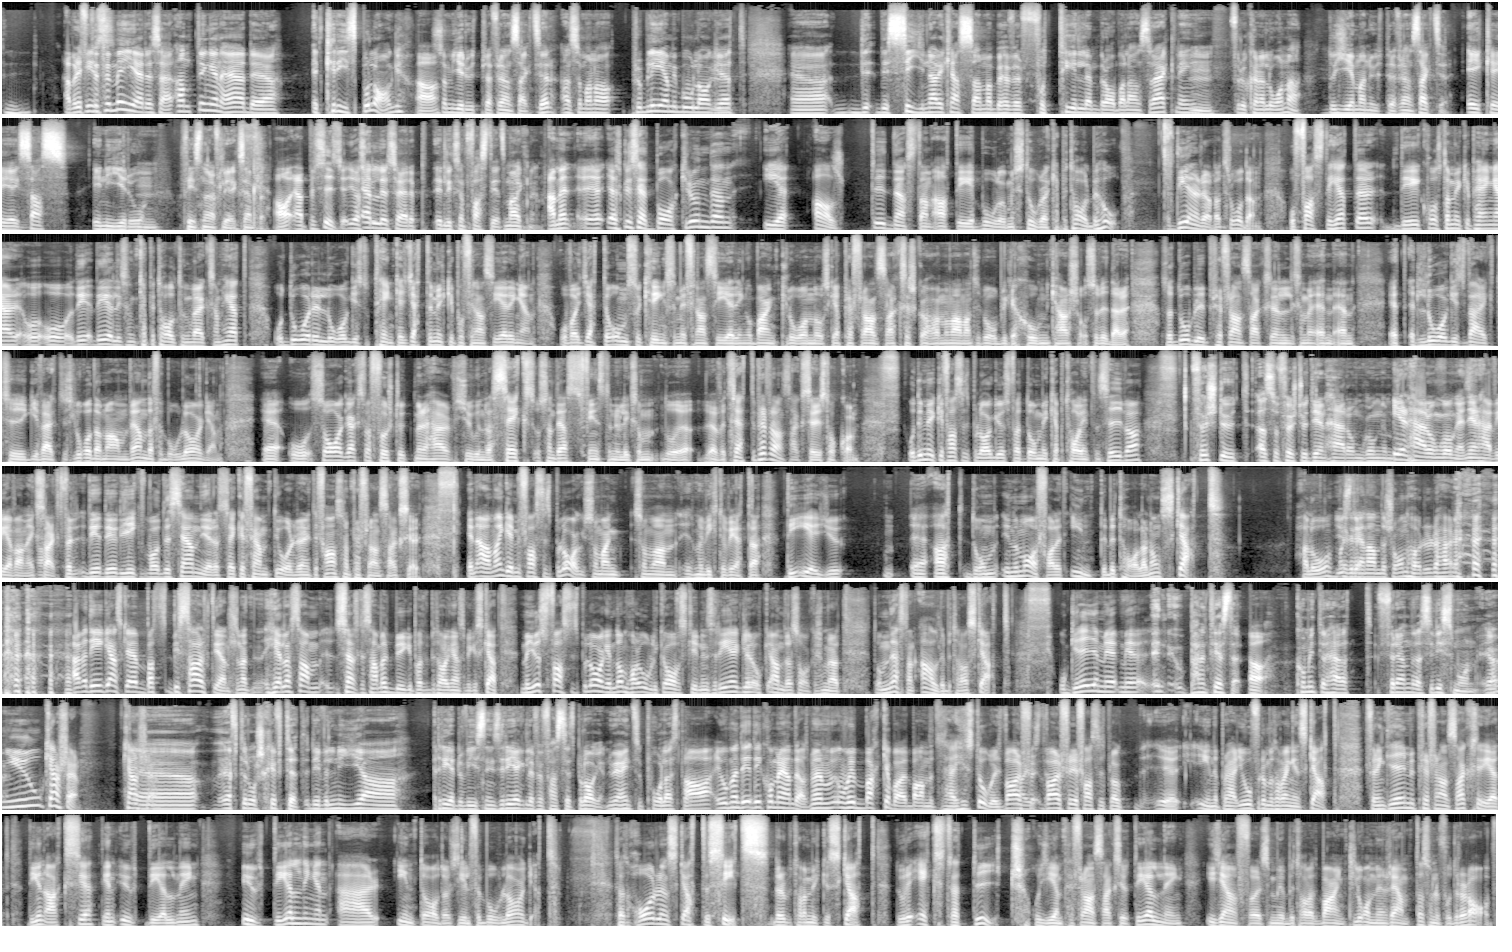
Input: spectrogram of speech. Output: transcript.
Ja, det För, finns... för mig är det så här, antingen är det ett krisbolag Ja. som ger ut preferensaktier. Alltså man har problem i bolaget, Mm. eh, det, det sinar i kassan, man behöver få till en bra balansräkning Mm. för att kunna låna. Då ger man ut preferensaktier. A.k.a. SAS, Eniro, Mm. finns några fler exempel. Ja, ja, precis. Jag, jag, Eller så är det eh, liksom fastighetsmarknaden. Ja, men, eh, jag skulle säga att bakgrunden är alltid nästan att det är bolag med stora kapitalbehov. Det är den röda tråden. Och fastigheter, det kostar mycket pengar och, och det, det är liksom kapitaltung verksamhet. Och då är det logiskt att tänka jättemycket på finansieringen och vara jätteom så kring sig med finansiering och banklån och ska jag preferensaktier, ska jag ha någon annan typ av obligation kanske och så vidare. Så då blir preferensaktien liksom en, en, ett, ett logiskt verktyg i verktygslådan att använda för bolagen. Eh, och Sagax var först ut med det här 2006 och sedan dess finns det nu liksom över 30 preferensaktier i Stockholm. Och det är mycket fastighetsbolag just för att de är kapitalintensiva. Först ut, alltså först ut i den här omgången. I den här omgången, i den här vevan, exakt. För det, det gick, var decennier, säkert 50 år, där det inte fanns några preferensaktier. En annan grej med fastighetsbolag som, man, som, man, som är viktigt att veta, det är ju eh, att de i normalfallet inte betalar någon skatt. Hallå, Magdalena. Andersson, hör du det här? ja, men det är ganska bisarrt egentligen att hela sam svenska samhället bygger på att vi betalar ganska mycket skatt. Men just fastighetsbolagen, de har olika avskrivningsregler och andra saker som gör att de nästan aldrig betalar skatt. Och grejen med... med En parentes där. ja, Kommer inte det här att förändras i viss mån? Jag, jo, kanske. Kanske. eh, efter årsskiftet, det är väl nya redovisningsregler för fastighetsbolagen. Nu är jag inte så påläst på Ja, jo, men det, det kommer ändras. Men om vi backar bara bandet här historiskt. Varför, det. varför är fastighetsbolag eh, inne på det här? Jo, för de betalar ingen skatt. För en grej med preferensaktier är att det är en aktie, det är en utdelning. Utdelningen är inte avdragsgill för bolaget. Så att har du en skattesits där du betalar mycket skatt, då är det extra dyrt att ge en preferensaktieutdelning i jämförelse med att betala ett banklån med en ränta som du får dra av.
